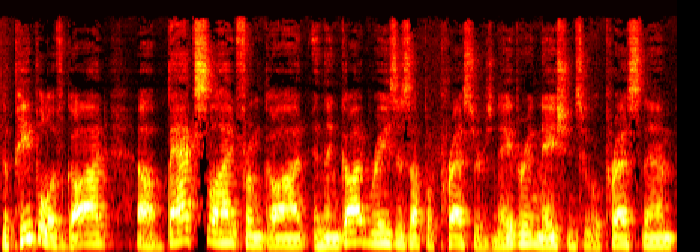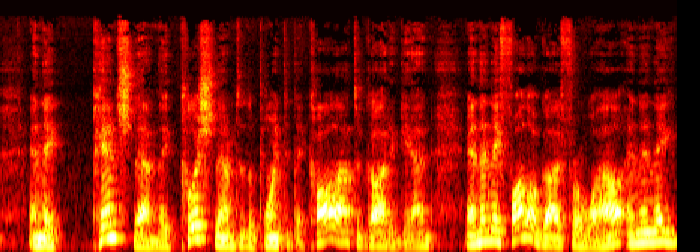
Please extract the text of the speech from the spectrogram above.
the people of God uh, backslide from God, and then God raises up oppressors, neighboring nations who oppress them, and they pinch them, they push them to the point that they call out to God again, and then they follow God for a while, and then they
